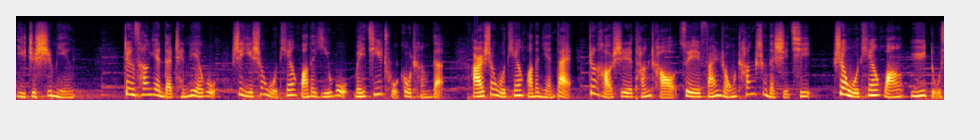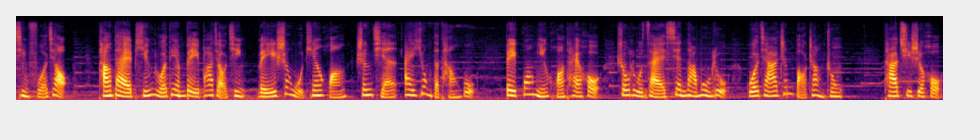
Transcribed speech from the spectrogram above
以致失明。正仓院的陈列物是以圣武天皇的遗物为基础构成的，而圣武天皇的年代正好是唐朝最繁荣昌盛的时期。圣武天皇与笃信佛教。唐代平罗垫背八角镜为圣武天皇生前爱用的唐物，被光明皇太后收录在献纳目录国家珍宝帐中。他去世后，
